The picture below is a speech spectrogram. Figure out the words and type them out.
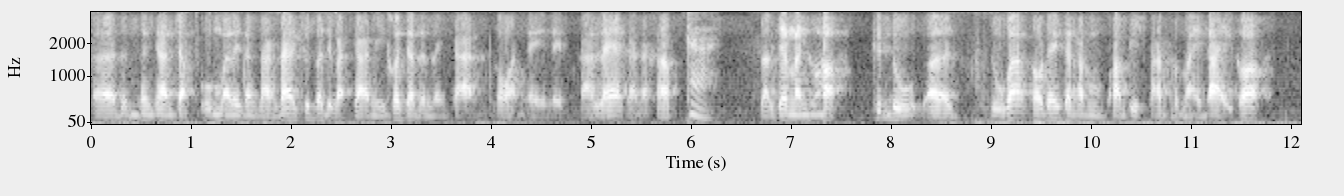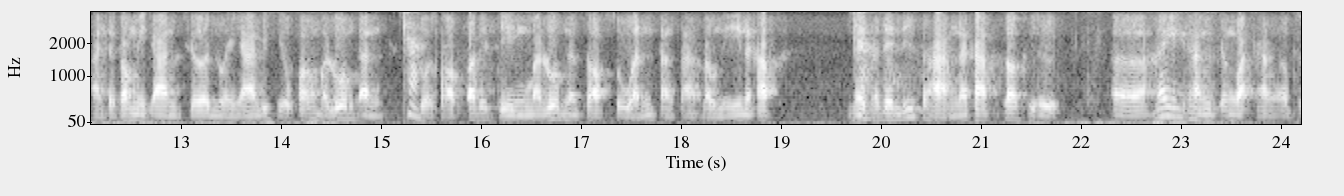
เอ่อดำเนินการจับกลุ่มอะไรต่างๆ ได้ชุดปฏิบัติการนี้ก็จะดำเนินการก่อนในในการแรกอะนะครับ ค่ะ หลังจากนั้นก็ขึ้นดูเอ่อดูว่าเขาได้กระทำความผิดตามกฎหมายใดก็อาจจะต้องมีการเชิญหน่วยงานที่เกี่ยวข้องมาร่วมกันค่ะตรวจสอบข้อเท็จจริงมาร่วมกันสอบสวนต่างๆ เหล่านี้นะครับ ในประเด็นที่สามนะครับ ก็คือเอ่อให้ทางจังหวัดทางอำเภ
